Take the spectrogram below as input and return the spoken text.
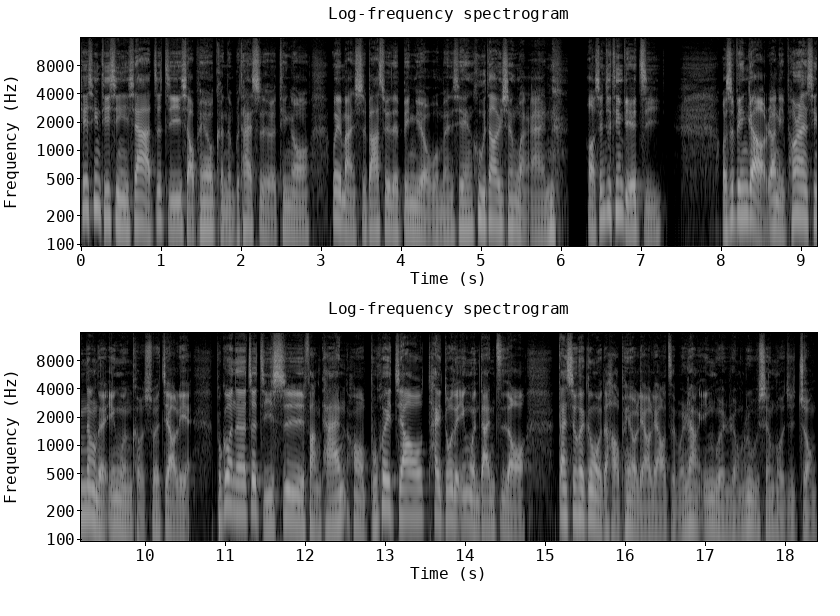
贴心提醒一下，这集小朋友可能不太适合听哦。未满十八岁的宾友，我们先互道一声晚安。好，先去听别急。我是 Bingo，让你怦然心动的英文口说教练。不过呢，这集是访谈哦，不会教太多的英文单字哦，但是会跟我的好朋友聊聊怎么让英文融入生活之中。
